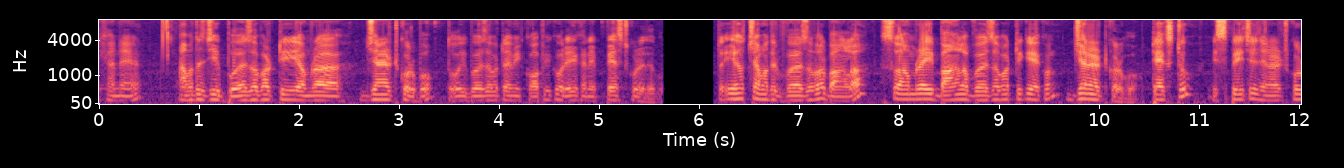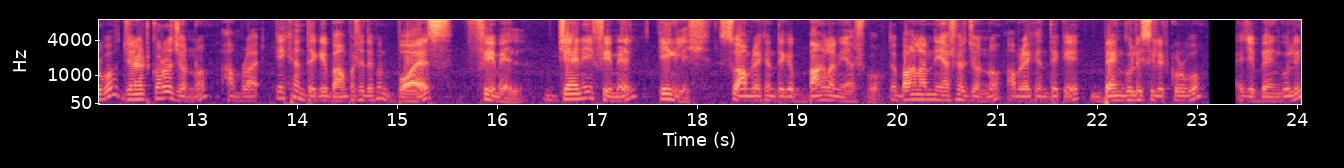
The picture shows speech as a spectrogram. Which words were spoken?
এখানে আমাদের যে ভয়েস ওভারটি আমরা জেনারেট করব, তো ওই ভয়েস ওভারটা আমি কপি করে এখানে পেস্ট করে দেব। তো এই হচ্ছে আমাদের ভয়েস ওভার বাংলা। সো আমরা এই বাংলা ভয়েস ওভারটিকে এখন জেনারেট করব। টেক্সট টু স্পেচে জেনারেট করব। জেনারেট করার জন্য আমরা এখান থেকে বাম পাশে দেখুন voice female Jenny female English so আমরা এখান থেকে বাংলা নিয়ে আসব। তো বাংলা নিয়ে আসার জন্য আমরা এখান থেকে বেঙ্গলি সিলেক্ট করব। এই যে বেঙ্গলি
